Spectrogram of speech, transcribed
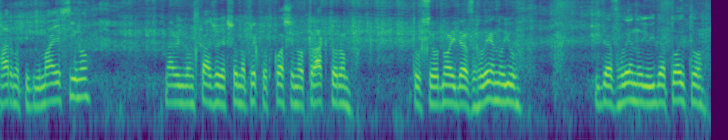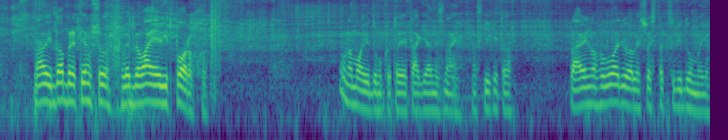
Гарно піднімає сіно. Навіть вам скажу, якщо, наприклад, кошено трактором, то все одно йде з глиною, йде з глиною, йде той, то навіть добре тим, що вибиває від пороху. Ну, на мою думку, то є так, я не знаю, наскільки то правильно говорю, але щось так собі думаю,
